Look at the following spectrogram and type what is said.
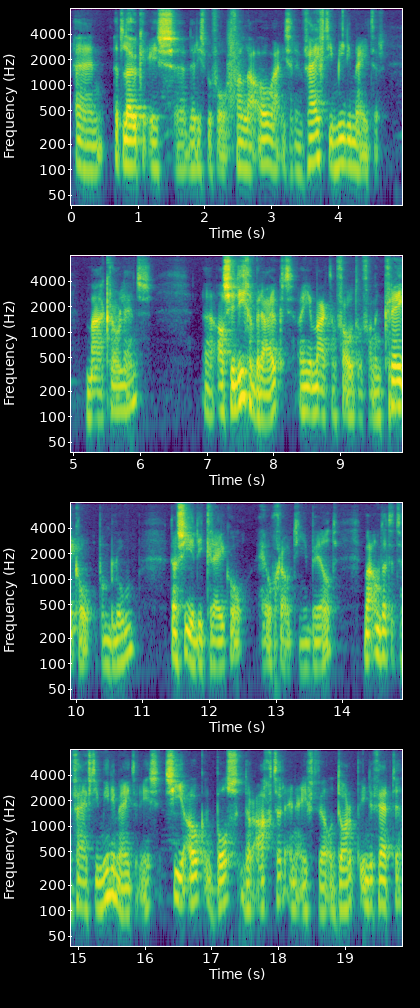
en het leuke is, uh, er is bijvoorbeeld van Laowa is er een 15 mm macro lens. Uh, als je die gebruikt en je maakt een foto van een krekel op een bloem, dan zie je die krekel heel groot in je beeld. Maar omdat het een 15 mm is, zie je ook het bos erachter en eventueel het dorp in de verte.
